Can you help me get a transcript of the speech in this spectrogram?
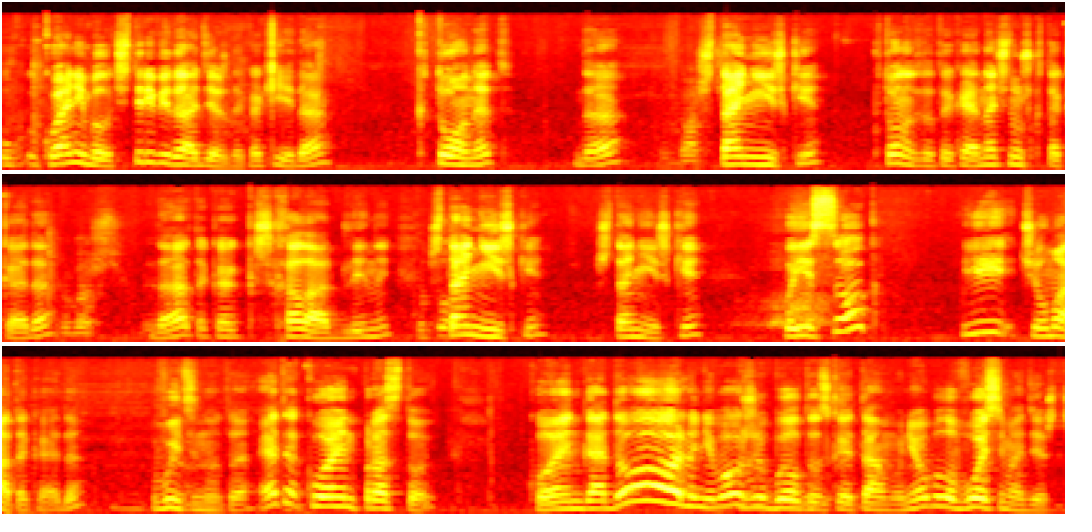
у, у Куаним было четыре вида одежды. Какие, да? Ктонет, да? Штанишки. Ктонет это такая, ночнушка такая, да? Рубашечка. да, такая ш- халат длинный, Кутон. штанишки, штанишки, поясок и челма такая, да, вытянутая. Это коин простой. Коин Гадоль, у него уже был, так сказать, там, у него было 8 одежд.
